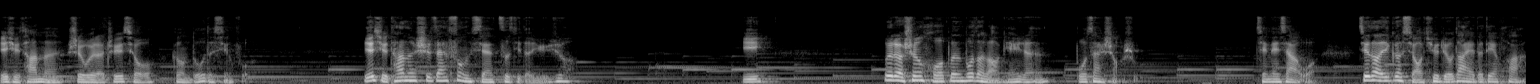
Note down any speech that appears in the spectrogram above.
也许他们是为了追求更多的幸福。也许他们是在奉献自己的余热。一，为了生活奔波的老年人不在少数。前天下午，接到一个小区刘大爷的电话，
